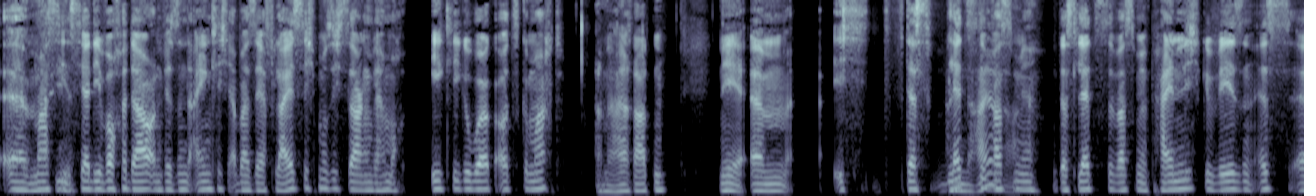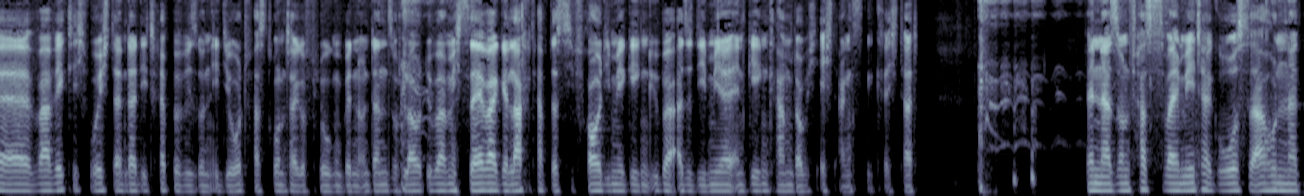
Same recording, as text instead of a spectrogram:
Äh, Marci ist ja die Woche da und wir sind eigentlich aber sehr fleißig, muss ich sagen. Wir haben auch eklige Workouts gemacht. Analraten. Nee, ähm, ich, das letzte, was Analraten? mir, das letzte, was mir peinlich gewesen ist, äh, war wirklich, wo ich dann da die Treppe wie so ein Idiot fast runtergeflogen bin und dann so laut über mich selber gelacht habe, dass die Frau, die mir gegenüber, also die mir entgegenkam, glaube ich, echt Angst gekriegt hat. Wenn da so ein fast zwei Meter großer, 100,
